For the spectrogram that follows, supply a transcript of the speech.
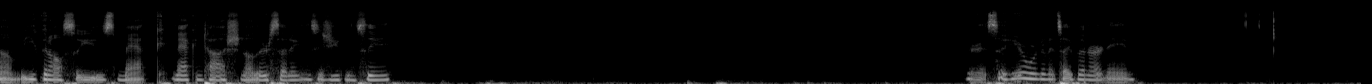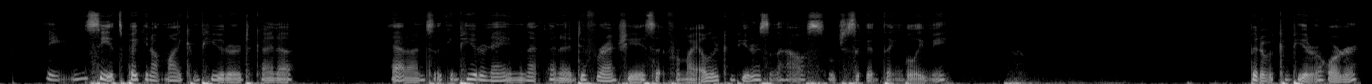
Um, but you can also use Mac, Macintosh, and other settings, as you can see. Alright, so here we're going to type in our name. You can see it's picking up my computer to kind of add on to the computer name, and that kind of differentiates it from my other computers in the house, which is a good thing, believe me. Bit of a computer hoarder.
